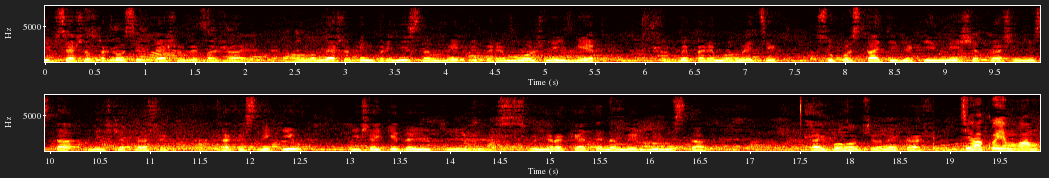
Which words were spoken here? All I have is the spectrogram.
і все, що приносив те, що ви бажаєте. А головне, щоб він приніс нам мир і переможний мир, щоб ми перемогли цих супостатів, які нищать наші міста, нищать наших захисників і ще й кидають е, свої ракети на мирні міста. Дай Бог вам всього найкращого. Дякуємо вам,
